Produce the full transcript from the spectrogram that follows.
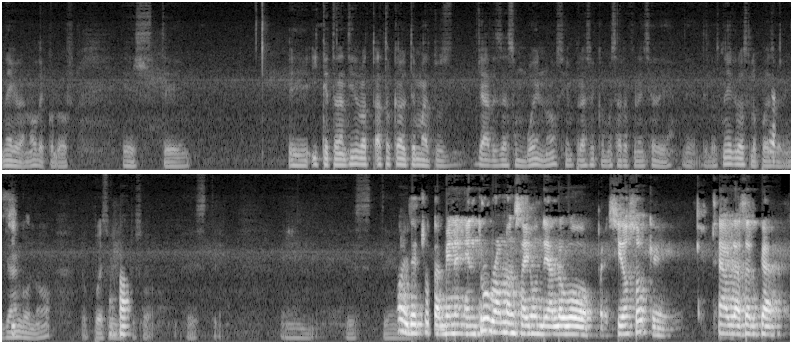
negra, ¿no? De color. Este, y que Tarantino ha, ha, tocado el tema pues, ya desde hace un buen, ¿no? Siempre hace como esa referencia de, de, los negros, lo puedes ver en Django, ¿no? Lo puedes ver incluso este, en, este... de hecho también en True Romance hay un diálogo precioso que te habla acerca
